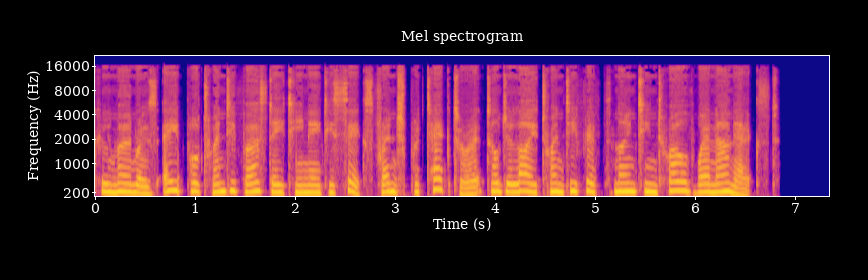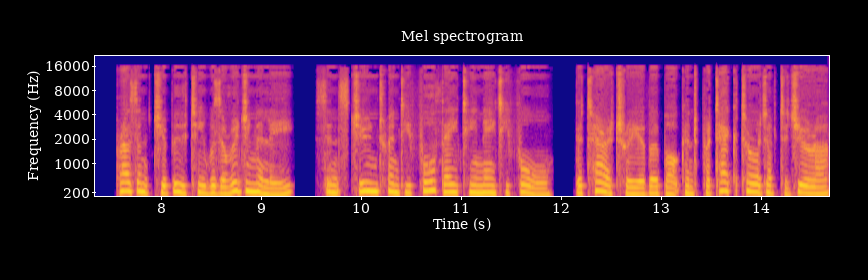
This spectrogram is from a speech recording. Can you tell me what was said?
Comoros April 21, 1886 French Protectorate till July 25, 1912 when annexed. Present Djibouti was originally, since June 24, 1884, the territory of Obock and Protectorate of Tajura,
